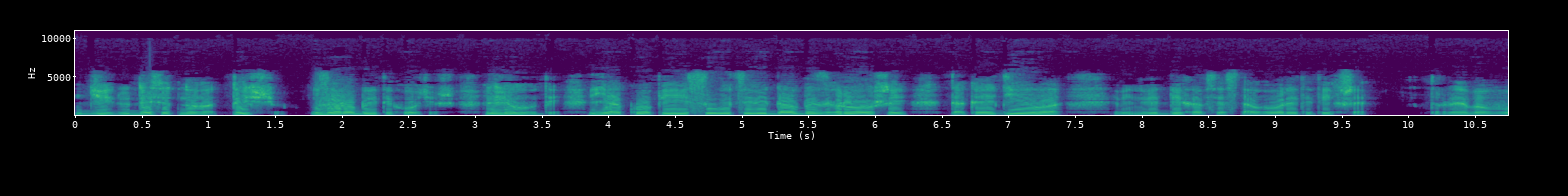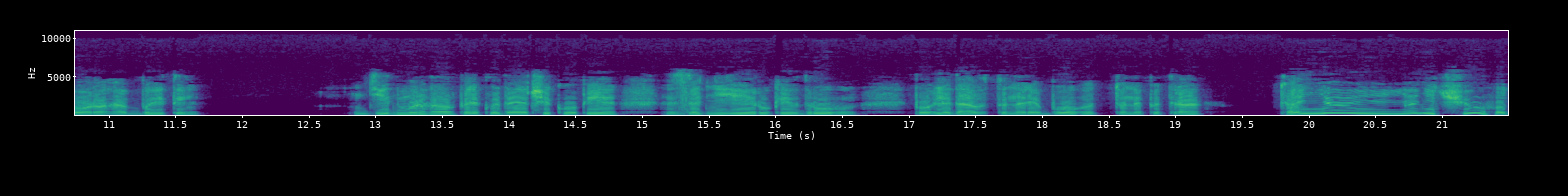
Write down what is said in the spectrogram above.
Діду, десять ногат, ти що? Заробити хочеш? Люди, я копії з вулиці віддав без грошей. Таке діло. Він віддихався, став говорити тихше. Треба ворога бити. Дід моргав, перекладаючи копії з однієї руки в другу, поглядав то на рябого, то на Петра. Та я я нічого.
